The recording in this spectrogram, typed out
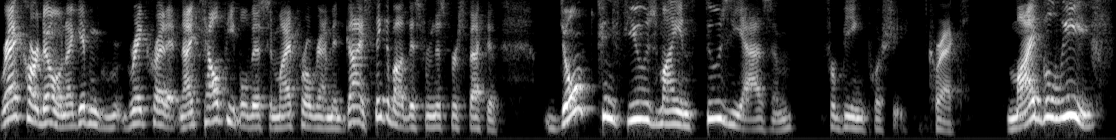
Grant Cardone, I give him great credit. And I tell people this in my program. And guys, think about this from this perspective. Don't confuse my enthusiasm for being pushy. Correct. My belief,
